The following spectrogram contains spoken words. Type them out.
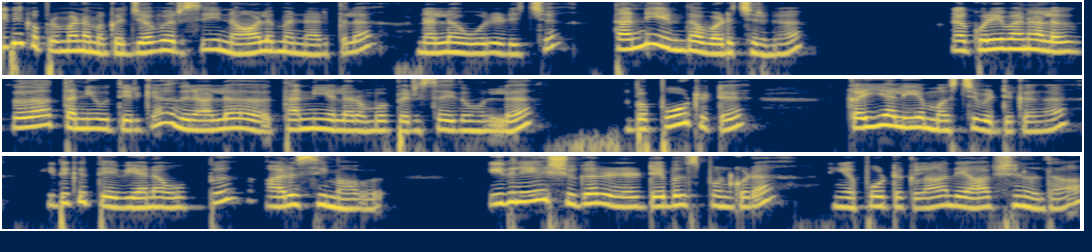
இதுக்கப்புறமா நமக்கு ஜவ்வரிசி நாலு மணி நேரத்தில் நல்லா ஊறிடுச்சு. தண்ணி இருந்தால் வடிச்சிருங்க. நான் குறைவான அளவுக்கு தான் தண்ணி ஊற்றிருக்கேன் அதனால தண்ணி எல்லாம் ரொம்ப பெருசாக எதுவும் இல்லை. இப்போ போட்டுட்டு கையாலேயே மசிச்சு விட்டுக்கோங்க. இதுக்கு தேவையான உப்பு அரிசி மாவு. இதுலேயே சுகர் ரெண்டு டேபிள் ஸ்பூன் கூட நீங்கள் போட்டுக்கலாம். அது ஆப்ஷனல் தான்.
